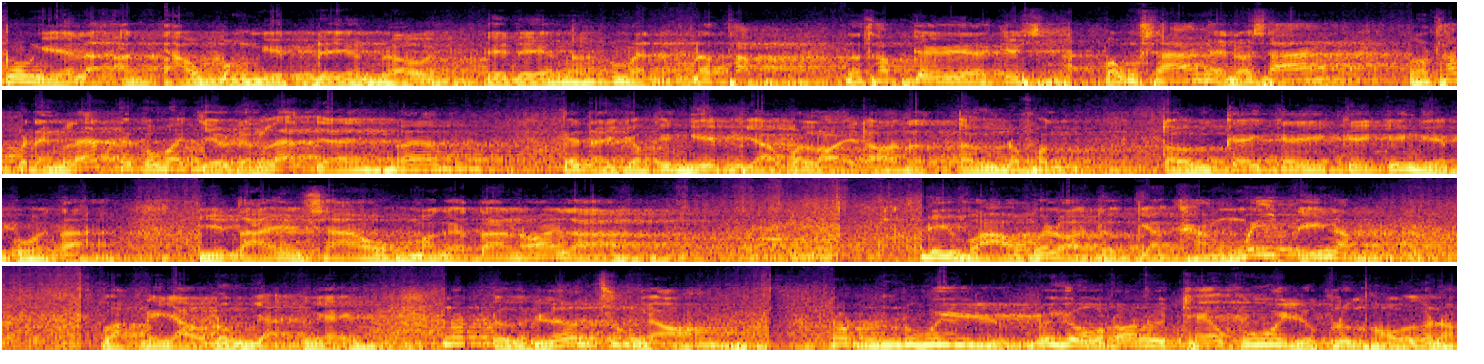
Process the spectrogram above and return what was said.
Có nghĩa là anh tạo bằng nghiệp điện rồi. Thì điện nó mà nó thấp nó thấp cái cái bóng sáng này nó sáng. Nó thấp cái đèn led nó cũng phải chịu đèn led vậy, phải không? Cái này do cái nghiệp vào cái loài đó, là tự nó phần tự cái cái cái cái nghiệp của người ta. Vì tại sao mà người ta nói là đi vào cái loài thực vật hàng mấy tỷ năm? Hoặc đi vào đụng vật như vậy. Nó từ lớn xuống nhỏ, nó quy, nó vô đó, nó theo cái quy luật luân hồi của nó.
